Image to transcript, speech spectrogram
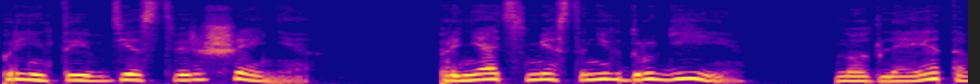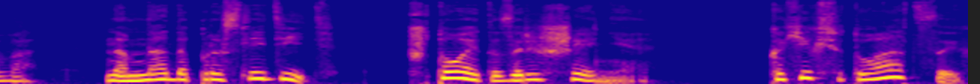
принятые в детстве решения, принять вместо них другие, но для этого нам надо проследить, что это за решение, каких ситуациях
